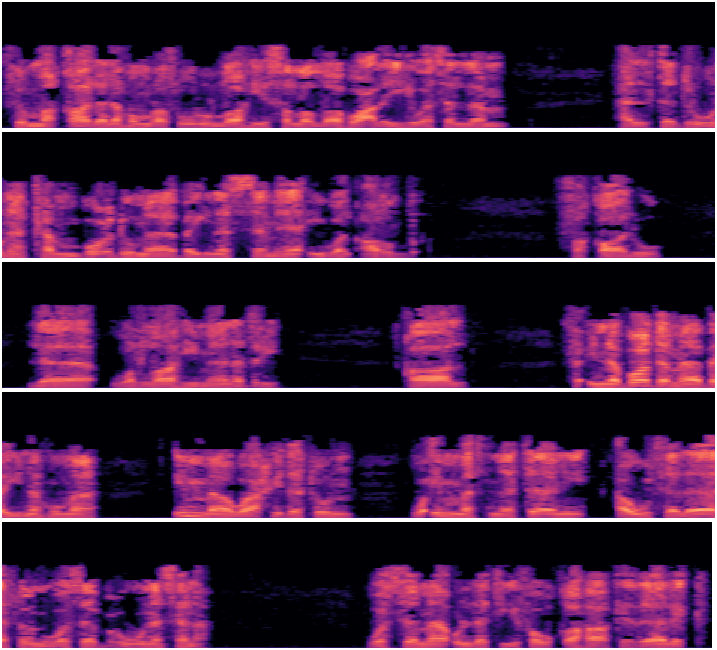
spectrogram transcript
ثم قال لهم رسول الله صلى الله عليه وسلم هل تدرون كم بعد ما بين السماء والأرض؟ فقالوا لا والله ما ندري. قال فإن بعد ما بينهما إما واحدة وإما اثنتان أو ثلاث وسبعون سنة. والسماء التي فوقها كذلك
